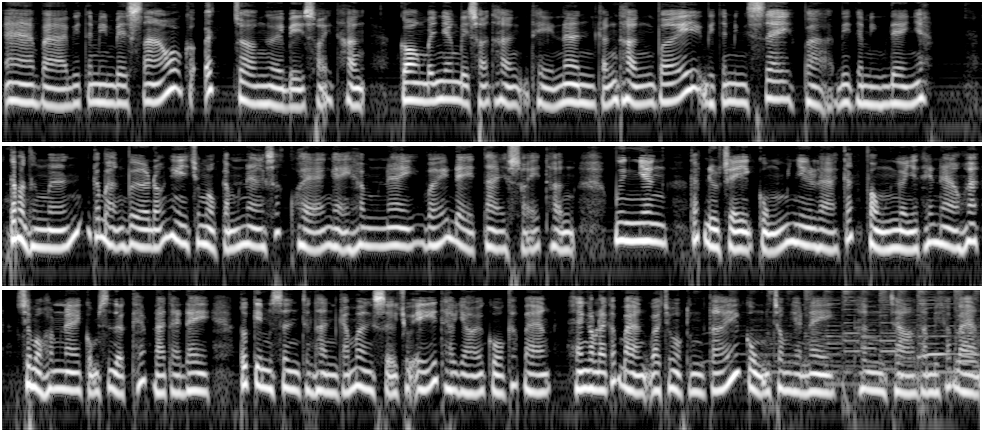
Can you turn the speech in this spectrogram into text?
A và vitamin B6 có ích cho người bị sỏi thận. Còn bệnh nhân bị sỏi thận thì nên cẩn thận với vitamin C và vitamin D nhé. Các bạn thân mến, các bạn vừa đón nghe chương một cẩm nang sức khỏe ngày hôm nay với đề tài sỏi thận, nguyên nhân, cách điều trị cũng như là cách phòng ngừa như thế nào ha. chương một hôm nay cũng sẽ được khép lại tại đây. Tôi Kim xin chân thành cảm ơn sự chú ý theo dõi của các bạn. Hẹn gặp lại các bạn vào chương một tuần tới cùng trong giờ này. Thân chào tạm biệt các bạn.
